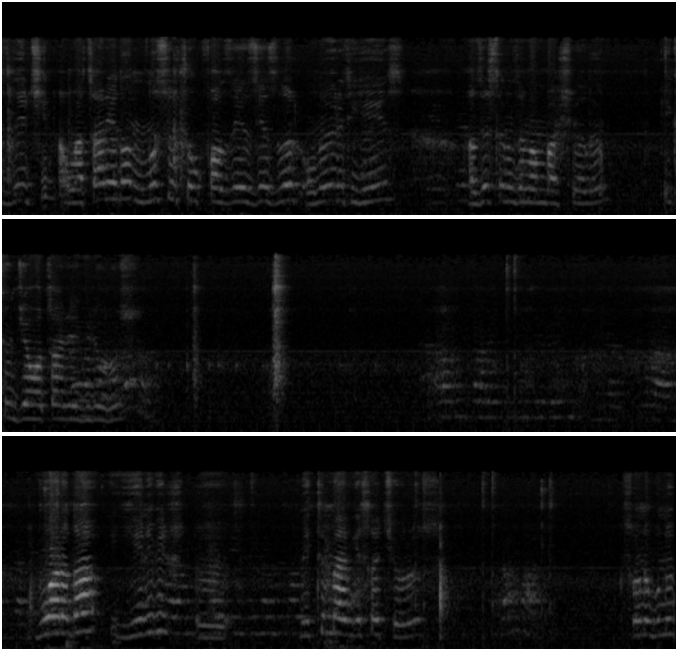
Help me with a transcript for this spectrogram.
sizler için Avatarya'dan nasıl çok fazla yazı yazılır onu öğreteceğiz. Hazırsanız hemen başlayalım. İlk önce Avatarya'ya giriyoruz. Bu arada yeni bir e, metin belgesi açıyoruz. Sonra bunu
